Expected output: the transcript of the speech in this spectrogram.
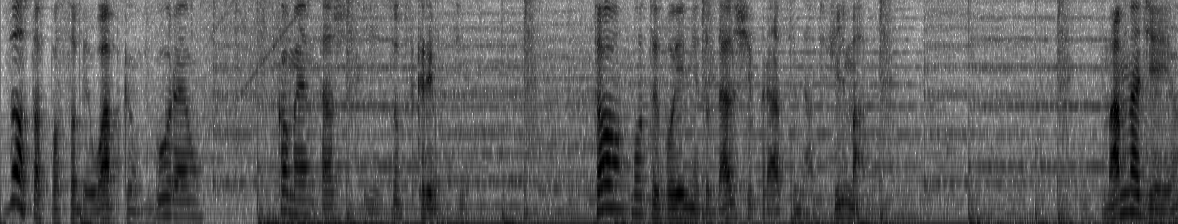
Zostaw po sobie łapkę w górę, komentarz i subskrypcję. To motywuje mnie do dalszej pracy nad filmami. Mam nadzieję,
